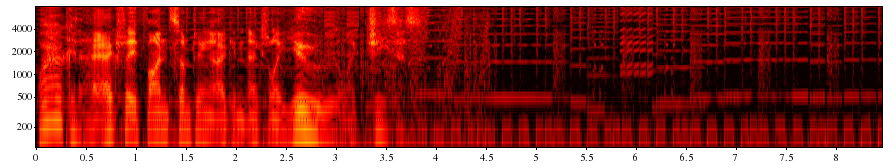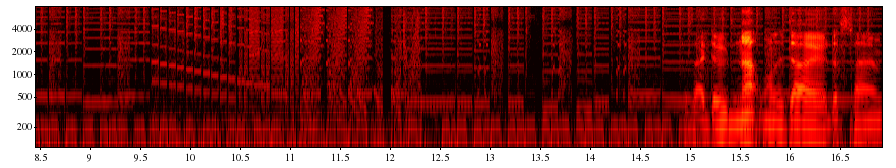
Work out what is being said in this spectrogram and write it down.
Where can I actually find something I can actually use? Like, Jesus. Because I do not want to die this time.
